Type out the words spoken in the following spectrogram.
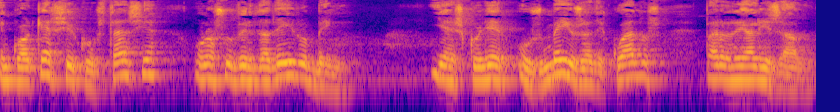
em qualquer circunstância, o nosso verdadeiro bem e a escolher os meios adequados para realizá-lo.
